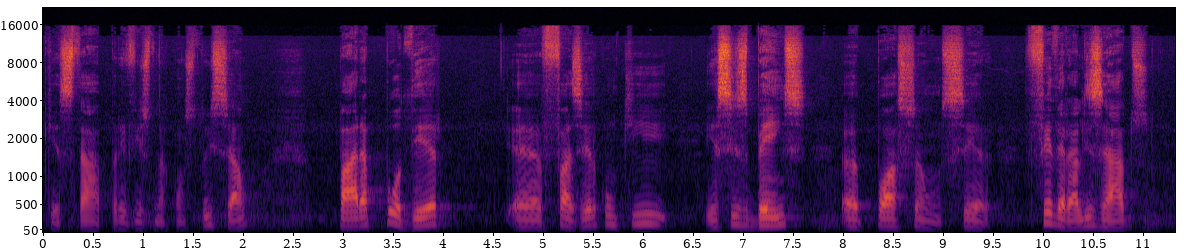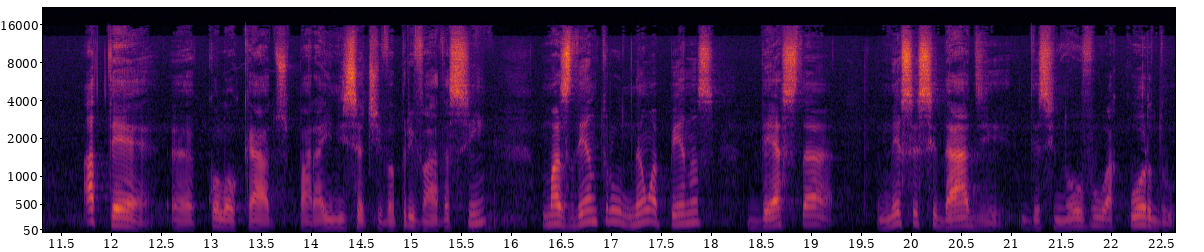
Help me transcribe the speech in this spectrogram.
que está previsto na Constituição para poder eh, fazer com que esses bens eh, possam ser federalizados, até eh, colocados para a iniciativa privada, sim, mas dentro não apenas desta necessidade desse novo acordo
